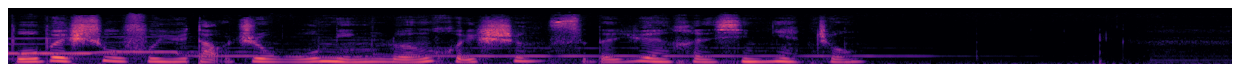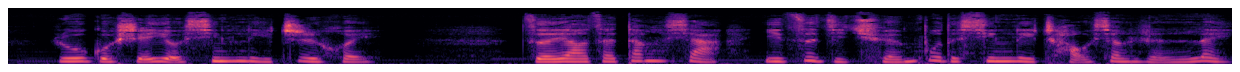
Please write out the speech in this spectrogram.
不被束缚于导致无名轮回生死的怨恨心念中。如果谁有心力、智慧，则要在当下以自己全部的心力朝向人类，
